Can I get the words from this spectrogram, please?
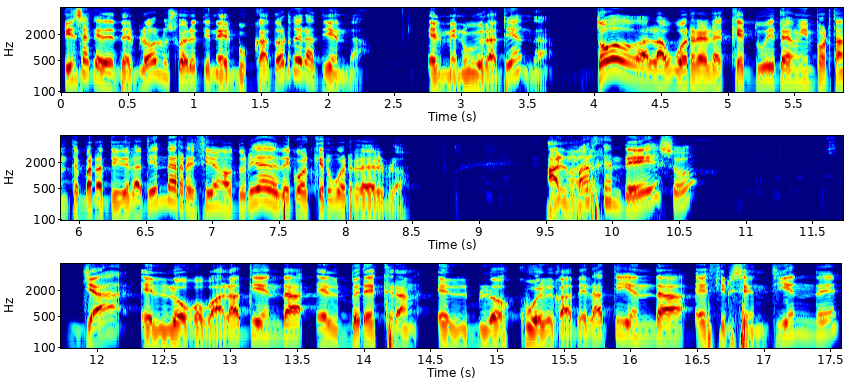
piensa que desde el blog el usuario tiene el buscador de la tienda, el menú de la tienda. Todas las URLs que tú y muy importantes para ti de la tienda reciben autoridad desde cualquier URL del blog. Al margen de eso, ya el logo va a la tienda, el breadcrumb, el blog cuelga de la tienda, es decir, se entiende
